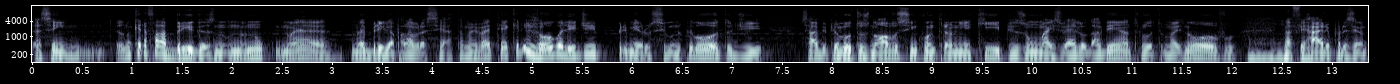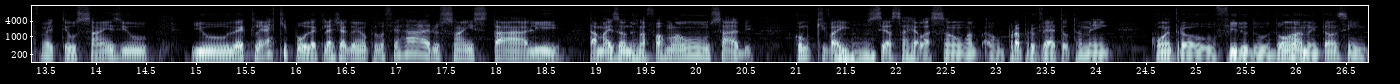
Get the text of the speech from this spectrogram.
assim, eu não queria falar brigas, não, não, não é não é briga a palavra certa, mas vai ter aquele jogo ali de primeiro, segundo piloto, de sabe? Pilotos novos se encontrando em equipes, um mais velho lá dentro, outro mais novo. Uhum. Na Ferrari, por exemplo, vai ter o Sainz e o, e o Leclerc, pô, o Leclerc já ganhou pela Ferrari, o Sainz tá ali, tá mais anos na Fórmula 1, sabe? Como que vai uhum. ser essa relação? O próprio Vettel também contra o filho do dono. Então, assim,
